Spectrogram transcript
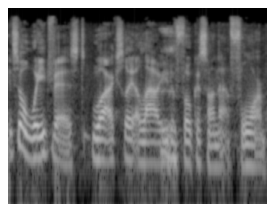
And so a weight vest will actually allow you to focus on that form,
